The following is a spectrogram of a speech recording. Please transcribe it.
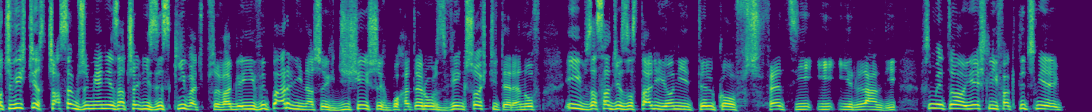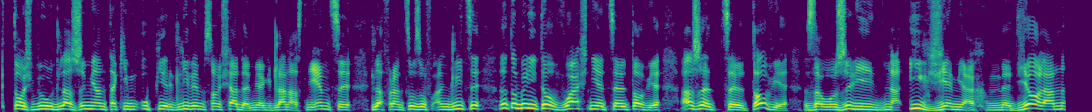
Oczywiście z czasem Rzymianie zaczęli zyskiwać przewagę i wyparli naszych dzisiejszych bohaterów z większości terenów i w zasadzie zostali oni tylko w Szwecji i Irlandii. W sumie to jeśli faktycznie ktoś był dla Rzymian takim upierdliwym sąsiadem, jak dla nas Niemcy, dla Francuzów Anglicy, no to byli to właśnie Celtowie. A że Celtowie założyli na ich ziemiach Mediolan,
